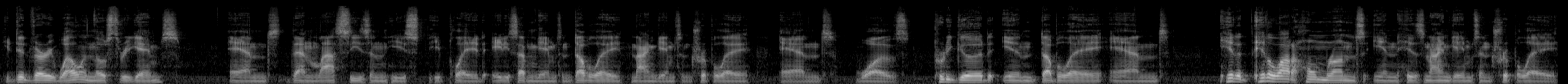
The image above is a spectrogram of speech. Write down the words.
he did very well in those three games. And then last season, he's, he played 87 games in double A, nine games in AAA, and was pretty good in double A and hit a, hit a lot of home runs in his nine games in AAA,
